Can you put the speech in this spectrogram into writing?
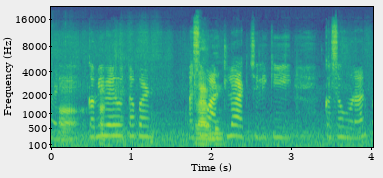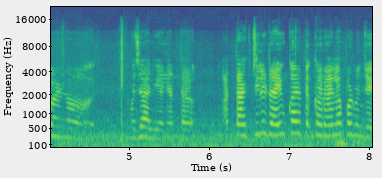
आणि कमी वेळ होता पण असं वाटलं ऍक्च्युली की कसं होणार पण मजा आली. आणि आता आता ऍक्च्युली ड्राईव्ह करायला पण म्हणजे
